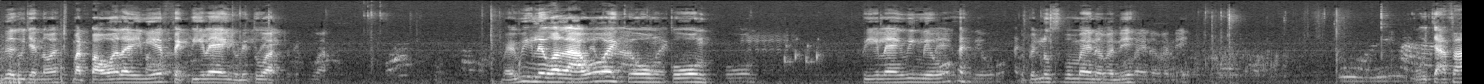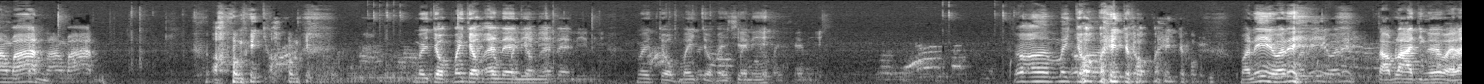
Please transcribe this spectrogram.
เลือดกูจะน้อยหมัดเป่าอะไรมีเอฟเฟกต์ตีแรงอยู่ในตัวแหมวิ่งเร็วกว่าเราโอ้ยโกงโกงตีแรงวิ่งเร็วโอ้ยจะเป็นลูกซูเปอร์แมนเหรอแบบนี้ กูจะสร้างบ้านเอาไม่จบไม่จบไม่จบอันนี้นี่ไม่จบไม่จบไอเชี่ยนี้เออไม่จบไม่จบไม่จบมานี่มานี่ตามล่าจริงเลยไม่ไหวล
